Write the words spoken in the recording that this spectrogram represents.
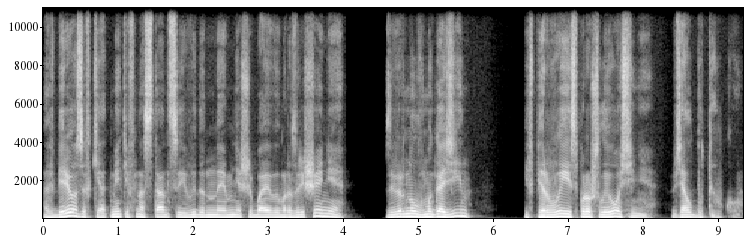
А в Березовке, отметив на станции выданное мне Шибаевым разрешение, завернул в магазин и впервые с прошлой осени взял бутылку.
